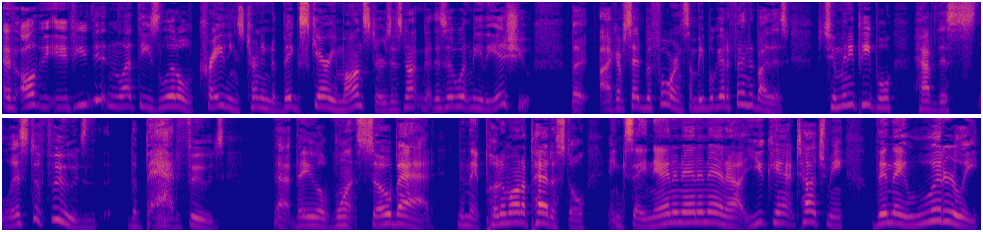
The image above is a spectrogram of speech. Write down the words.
if all if you didn't let these little cravings turn into big scary monsters, it's not this wouldn't be the issue. But like I've said before, and some people get offended by this, too many people have this list of foods the bad foods that they want so bad. Then they put them on a pedestal and say, Nana, Nana, Nana, you can't touch me. Then they literally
